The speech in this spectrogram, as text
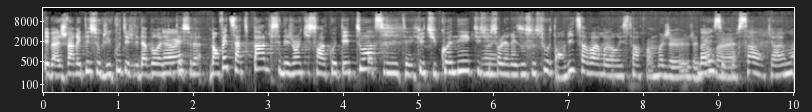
et eh ben je vais arrêter ceux que j'écoute et je vais d'abord ah écouter ceux-là. Ben, en fait, ça te parle, c'est des gens qui sont à côté de toi, que tu connais, que tu suis sur les réseaux sociaux, tu as envie de savoir leur histoire. Enfin, moi j'adore. Bah oui, c'est euh, pour ça, carrément.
